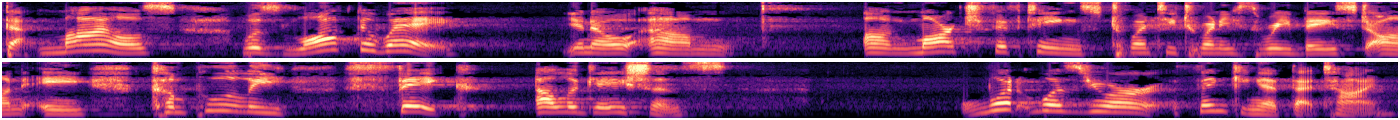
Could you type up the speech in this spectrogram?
that Miles was locked away, you know, um, on March 15th, 2023, based on a completely fake allegations, what was your thinking at that time?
